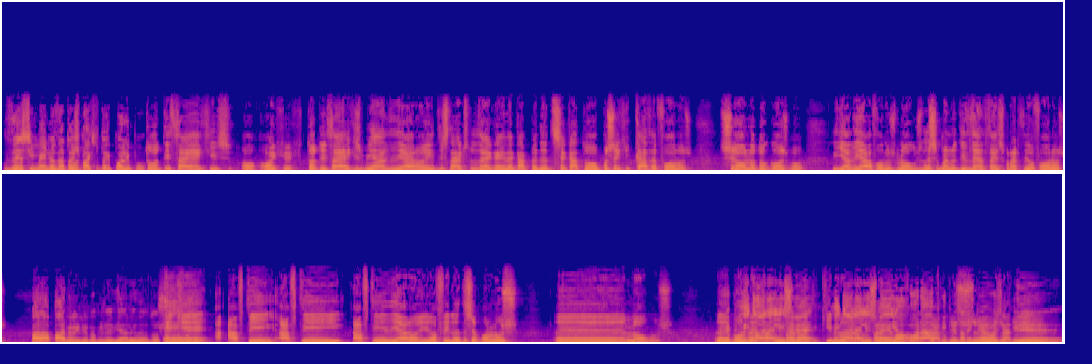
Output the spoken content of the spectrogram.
δεν σημαίνει ότι δεν το εισπράξετε το υπόλοιπο. Το ότι θα έχεις, ο- όχι, όχι. Το ότι θα έχεις μια διαρροή της τάξης του 10 ή 15% όπως έχει κάθε φόρος σε όλο τον κόσμο για διάφορους λόγους δεν σημαίνει ότι δεν θα εισπραχθεί ο φόρος. Παραπάνω είναι νομίζω η διαρροή, δεν είναι τόσο. Και αυτή, αυτή, αυτή η διαρροή οφείλεται σε πολλούς ε, λόγους. Ε, μην μπορεί να το υπάρχουν αναλύσουμε, πνευματικοί μην το λόγοι, αναλύσουμε. υπάρχει Εγώ- διαφορά αυτή κάποιος ποιος θα την πληρώσει, αδυνατή, κύριε.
